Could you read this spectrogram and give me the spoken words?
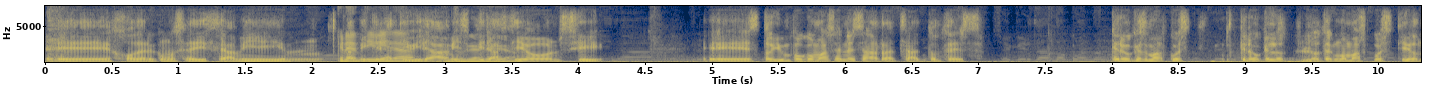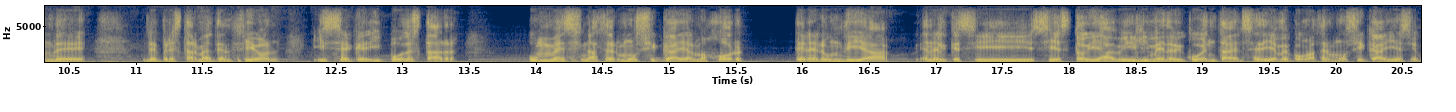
Eh, joder, ¿cómo se dice? A mi, a mi creatividad, a mi inspiración, sí. Eh, estoy un poco más en esa racha. Entonces, creo que es más creo que lo, tengo más cuestión de, prestarme atención y sé que y puedo estar un mes sin hacer música y a lo mejor tener un día en el que si, si estoy hábil y me doy cuenta, ese día me pongo a hacer música y, ese,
